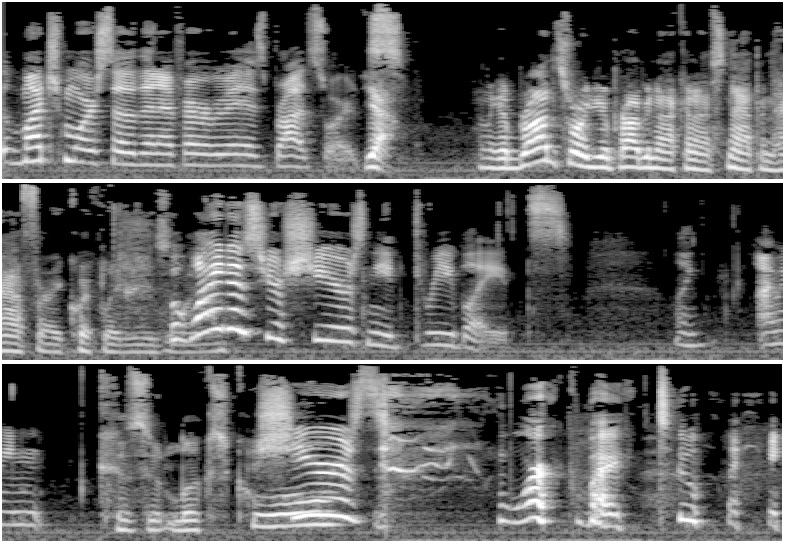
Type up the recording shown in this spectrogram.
uh, much more so than if everybody has broadswords. Yeah. Like a broadsword, you're probably not going to snap in half very quickly. and easily. But why does your shears need three blades? I mean, Because it looks cool. shears work by two blades. it-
